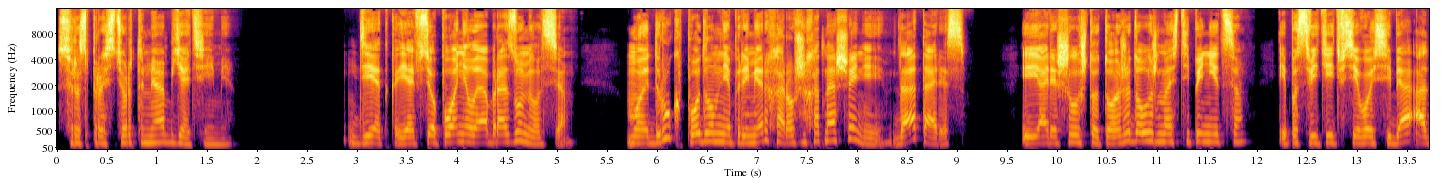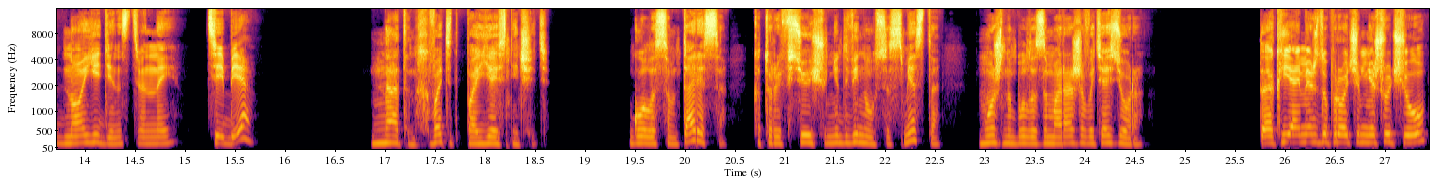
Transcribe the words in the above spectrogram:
с распростертыми объятиями. «Детка, я все понял и образумился. Мой друг подал мне пример хороших отношений, да, Тарис? И я решил, что тоже должен остепениться и посвятить всего себя одной единственной. Тебе?» «Натан, хватит поясничать». Голосом Тариса, который все еще не двинулся с места, можно было замораживать озера. «Так я, между прочим, не шучу»,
